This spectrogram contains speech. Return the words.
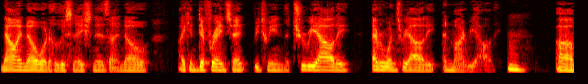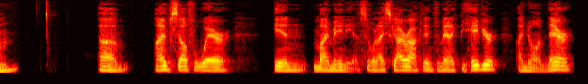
Now I know what a hallucination is. I know I can differentiate between the true reality, everyone's reality, and my reality. Mm. Um, um, I'm self aware in my mania. So when I skyrocket into manic behavior, I know I'm there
